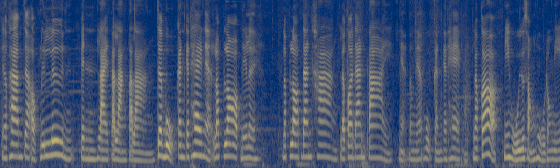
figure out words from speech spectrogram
เนื้อผ้ามันจะออกลื่นๆ เป็นลายตารางตาราง จะบุกันกระแทกเนี่ยรอบๆนี้เลย รอบๆด้านข้าง แล้วก็ด้านใต้เนี่ยตรงเนี้ยบุกันกระแทก แล้วก็มีหูอยู่ 2 หูตรงนี้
